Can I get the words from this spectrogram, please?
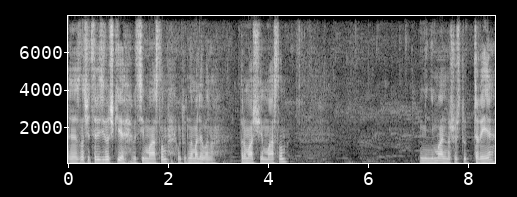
Е, Значить, ці резиночки оці маслом, отут намальовано. Промащуємо маслом. Мінімально щось тут 3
